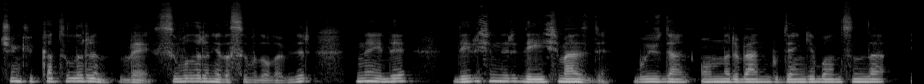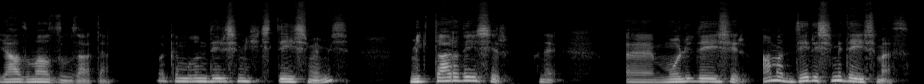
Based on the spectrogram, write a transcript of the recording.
Çünkü katıların ve sıvıların ya da sıvı da olabilir. Neydi? Derişimleri değişmezdi. Bu yüzden onları ben bu denge bağıntısında yazmazdım zaten. Bakın bunun derişimi hiç değişmemiş. Miktarı değişir. Hani e, molü değişir ama derişimi değişmez.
